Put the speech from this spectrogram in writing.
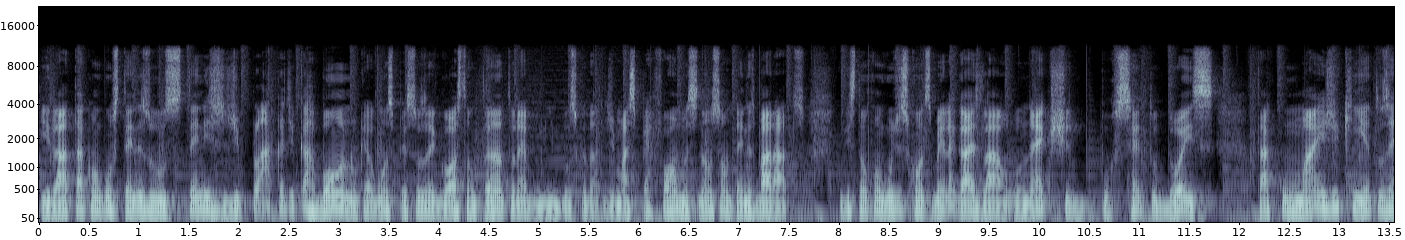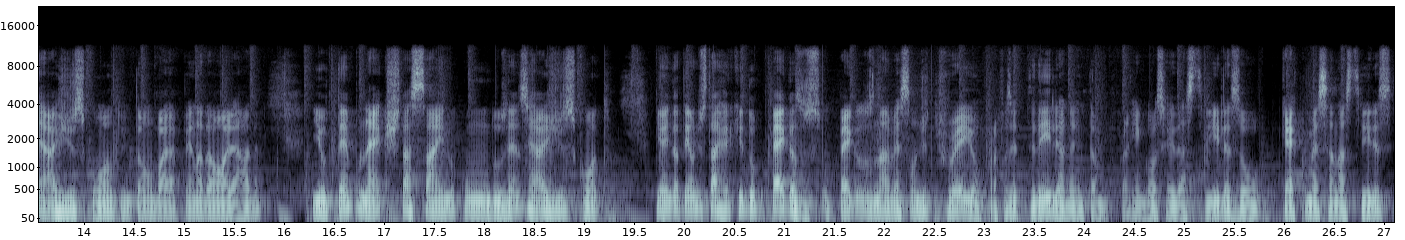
e lá tá com alguns tênis, os tênis de placa de carbono, que algumas pessoas aí gostam tanto, né, em busca de mais performance, não são tênis baratos, eles estão com alguns descontos bem legais lá, o Next por 102 tá com mais de 500 reais de desconto, então vale a pena dar uma olhada. E o Tempo Next está saindo com 200 reais de desconto E ainda tem um destaque aqui do Pegasus, o Pegasus na versão de trail, para fazer trilha, né? Então, para quem gosta das trilhas ou quer começar nas trilhas,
